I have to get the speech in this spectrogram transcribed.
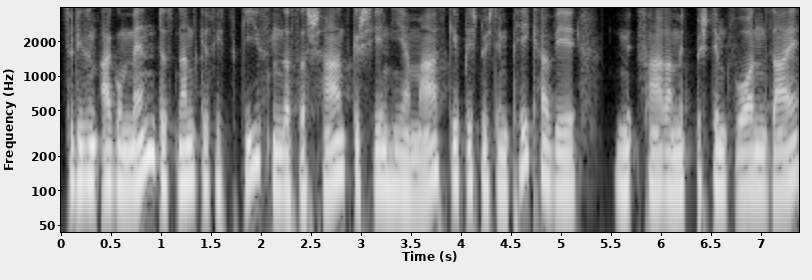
Zu diesem Argument des Landgerichts Gießen, dass das Schadensgeschehen hier maßgeblich durch den Pkw Fahrer mitbestimmt worden sei,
